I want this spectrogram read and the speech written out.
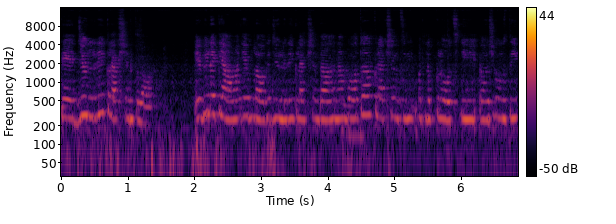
ਤੇ ਜਿਊਲਰੀ ਕਲੈਕਸ਼ਨ ਵਲੌਗ ਇਹ ਵੀ ਲੈ ਕੇ ਆਵਾਂਗੇ ਵਲੌਗ ਜਿਊਲਰੀ ਕਲੈਕਸ਼ਨ ਦਾ ਹਨਾ? ਬਹੁਤ ਕਲੈਕਸ਼ਨ ਸੀ ਮਤਲਬ ਕਲੋਥਸ ਦੀ ਸ਼ੂਜ਼ ਦੀ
